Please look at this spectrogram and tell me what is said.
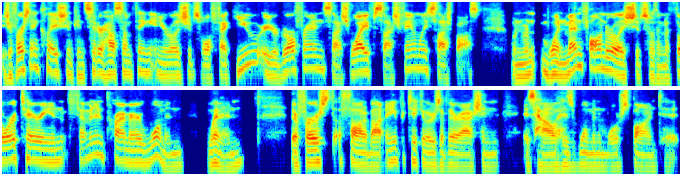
Is your first inclination consider how something in your relationships will affect you or your girlfriend slash wife slash family slash boss? When when men fall into relationships with an authoritarian, feminine primary woman, women, their first thought about any particulars of their action is how his woman will respond to it,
